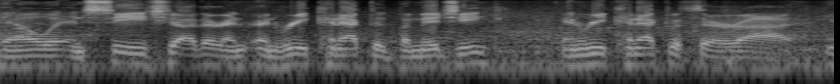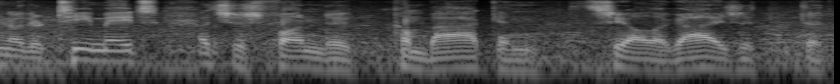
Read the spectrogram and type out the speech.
you know, and see each other and, and reconnect with Bemidji and reconnect with their, uh, you know, their teammates. It's just fun to come back and see all the guys that, that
